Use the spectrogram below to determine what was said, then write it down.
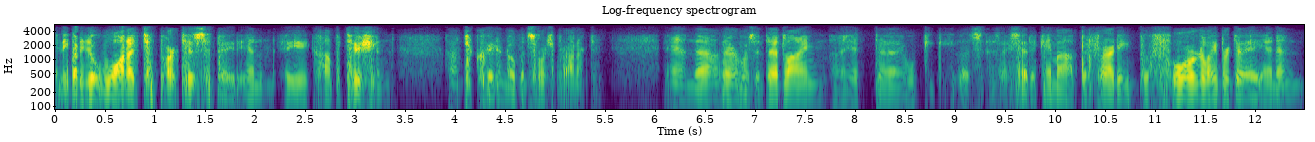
anybody that wanted to participate in a competition uh, to create an open source product and uh, there was a deadline. It, uh, as I said, it came out the Friday before Labor Day, and then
